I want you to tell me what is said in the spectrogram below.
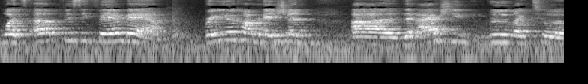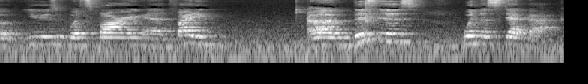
What's up, Fistic Fam Bam? Bringing a combination uh, that I actually really like to use with sparring and fighting. Um, this is with a step back.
